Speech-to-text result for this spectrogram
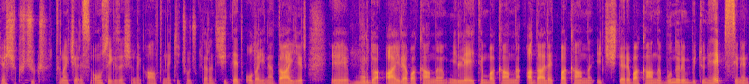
yaşı küçük tırnak içerisinde 18 yaşındaki altındaki çocukların şiddet olayına dair e, burada Aile Bakanlığı, Milli Eğitim Bakanlığı, Adalet Bakanlığı, İçişleri Bakanlığı bunların bütün hepsinin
